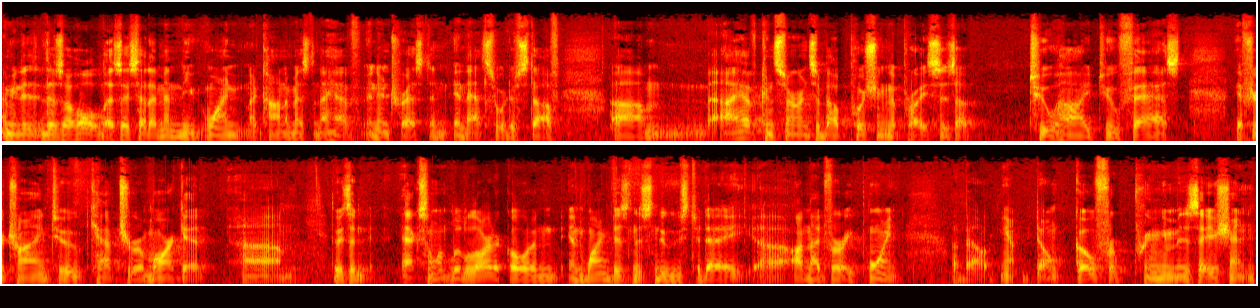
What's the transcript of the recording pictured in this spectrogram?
I mean, there's a whole, as I said, I'm in the wine economist and I have an interest in, in that sort of stuff. Um, I have concerns about pushing the prices up too high too fast if you're trying to capture a market. Um, there's an excellent little article in, in Wine Business News today uh, on that very point about, you know, don't go for premiumization.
